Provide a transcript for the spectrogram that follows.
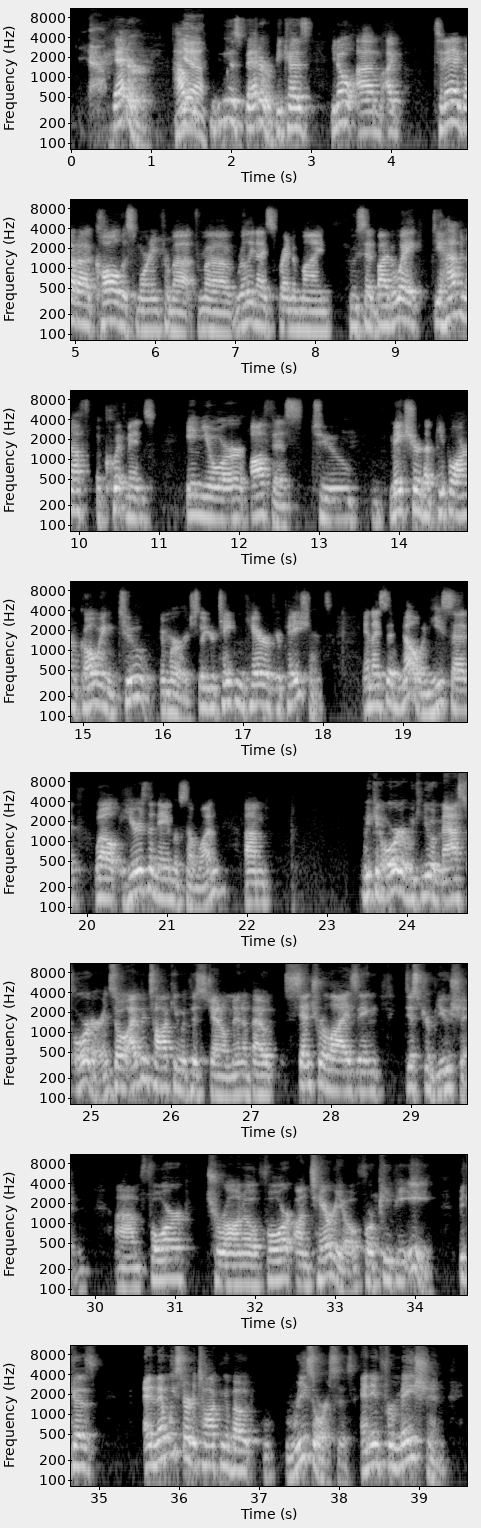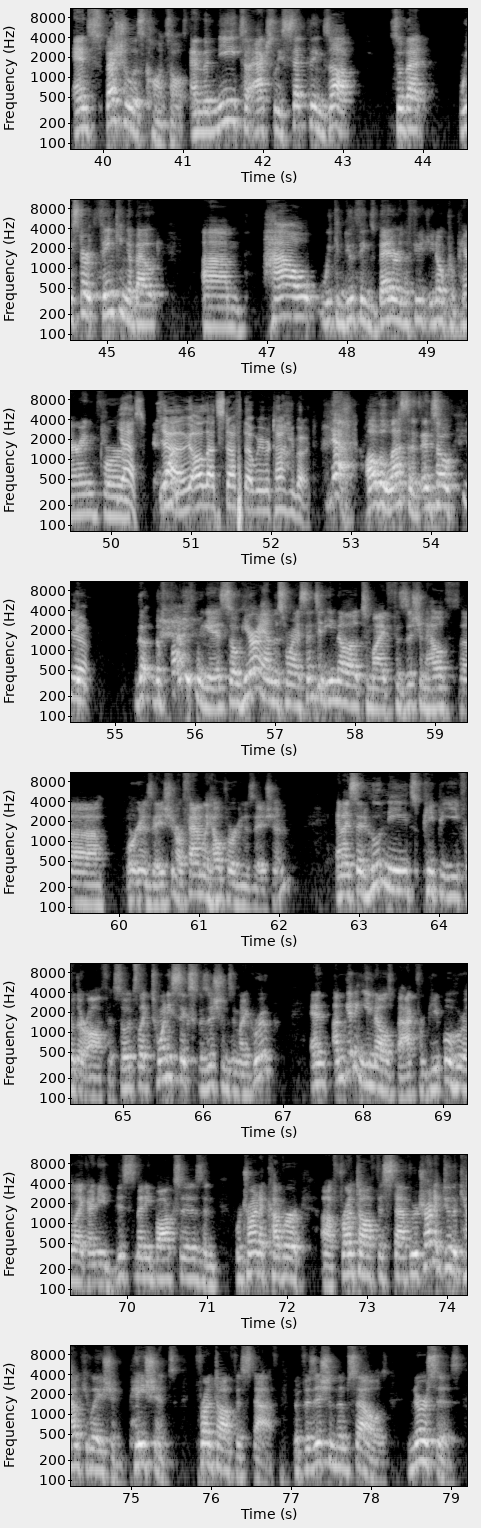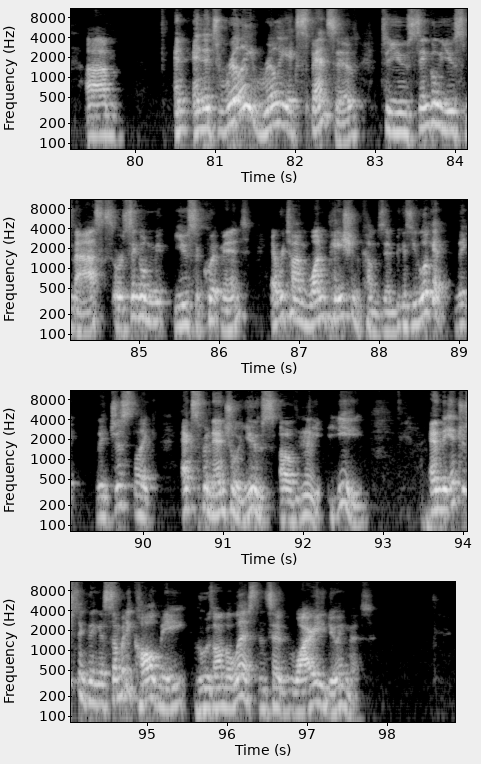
better? How Yeah. can we do this better? Because you know, um, I today I got a call this morning from a from a really nice friend of mine who said, "By the way, do you have enough equipment in your office to make sure that people aren't going to emerge? So you're taking care of your patients." And I said, "No." And he said, "Well, here's the name of someone." Um, we can order, we can do a mass order. And so I've been talking with this gentleman about centralizing distribution um, for Toronto, for Ontario, for PPE. Because, and then we started talking about resources and information and specialist consults and the need to actually set things up so that we start thinking about um, how we can do things better in the future, you know, preparing for. Yes. It's Yeah. All that stuff that we were talking about. Yeah, all the lessons. And so Yeah. the, the funny thing is, so here I am this morning. I sent an email out to my physician health uh, organization or family health organization. And I said, who needs PPE for their office? So it's like 26 physicians in my group. And I'm getting emails back from people who are like, I need this many boxes. And we're trying to cover uh, front office staff. We were trying to do the calculation patients, front office staff, the physician themselves, nurses. Um, and, and it's really, really expensive to use single use masks or single use equipment every time one patient comes in because you look at the, they just like exponential use of Mhm. PPE. And the interesting thing is somebody called me who was on the list and said, Why are you doing this?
